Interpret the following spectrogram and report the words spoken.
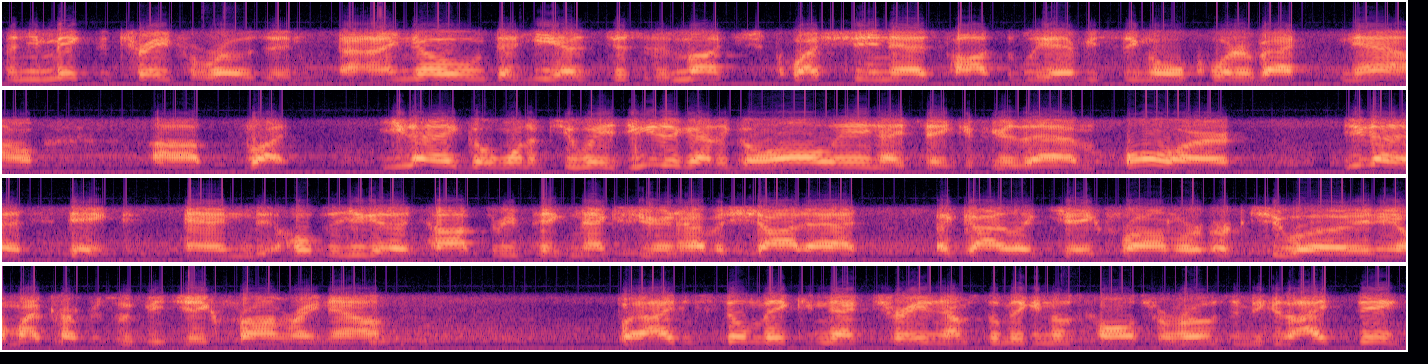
then you make the trade for Rosen. I know that he has just as much question as possibly every single quarterback now, uh, but you got to go one of two ways. You either got to go all in, I think, if you're them, or you got to stink and hope that you get a top three pick next year and have a shot at a guy like Jake Fromm or, or Tua. And, you know, my preference would be Jake Fromm right now. But I'm still making that trade, and I'm still making those calls for Rosen because I think,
